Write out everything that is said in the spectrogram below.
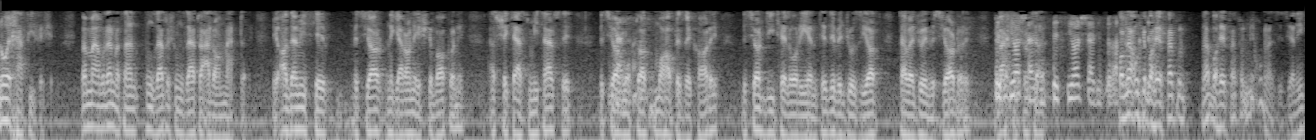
نوع خفیفشه. و معمولا مثلا 15 تا 16 تا علامت داره. یه آدمی است که بسیار نگران اشتباه کنه از شکست میترسه بسیار بله. محتاط محافظه کاره بسیار دیتیل اورینتد به جزئیات توجه بسیار داره. بسیار شدید بسیار شدید. خب نه اون که با حرفتون نه با حرفتون می‌خونه عزیز. یعنی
